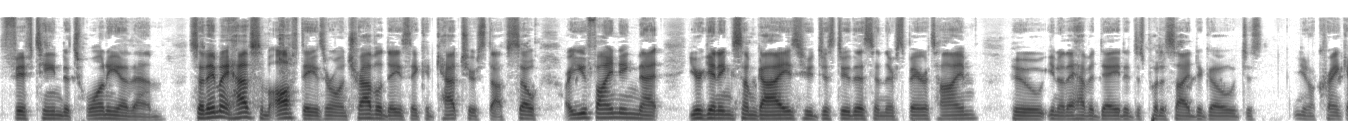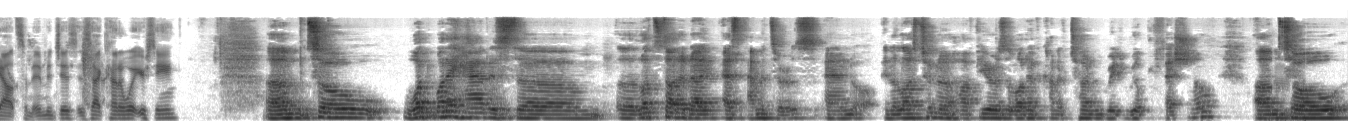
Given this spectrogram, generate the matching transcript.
fifteen to twenty of them so they might have some off days or on travel days they could capture stuff. So are you finding that you're getting some guys who just do this in their spare time who, you know, they have a day to just put aside to go just, you know, crank out some images? Is that kind of what you're seeing? Um, so what what I have is um, a lot started out as amateurs, and in the last two and a half years, a lot have kind of turned really real professional. Um, so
